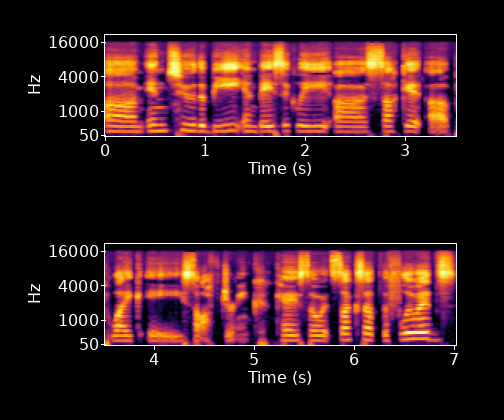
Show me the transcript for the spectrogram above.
um, into the bee and basically uh, suck it up like a soft drink. Okay, so it sucks up the fluids.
